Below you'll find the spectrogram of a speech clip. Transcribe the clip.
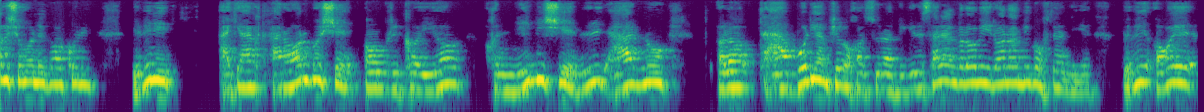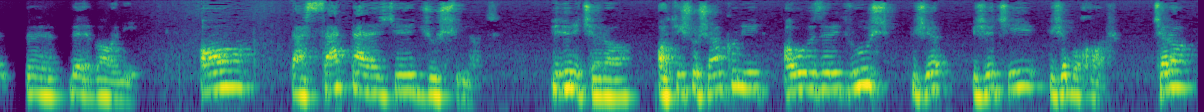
رو شما نگاه کنید. ببینید اگر قرار باشه آمریکایی ها نمیشه. ببینید هر نوع حالا تحولی هم که بخواد صورت بگیره سر انقلاب ایران هم می‌گفتن دیگه. ببین آقای بهبانی آب در صد درجه جوش میاد. می‌دونی چرا؟ آتیش روشن کنید آبو بذارید روش میشه میشه چی؟ میشه بخار. چرا؟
